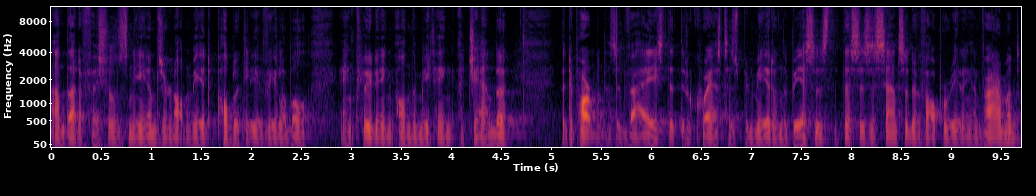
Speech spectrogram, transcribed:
and that officials' names are not made publicly available, including on the meeting agenda. The Department has advised that the request has been made on the basis that this is a sensitive operating environment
